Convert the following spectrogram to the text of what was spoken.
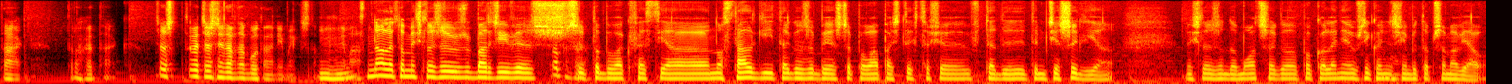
Tak, trochę tak. Chociaż, chociaż niedawno był ten remake, czy tam mm -hmm. No ale to myślę, że już bardziej, wiesz, Dobrze. to była kwestia nostalgii i tego, żeby jeszcze połapać tych, co się wtedy tym cieszyli, a myślę, że do młodszego pokolenia już niekoniecznie by to przemawiało.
